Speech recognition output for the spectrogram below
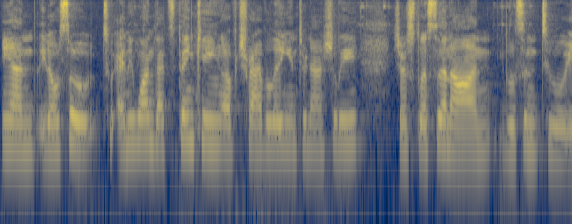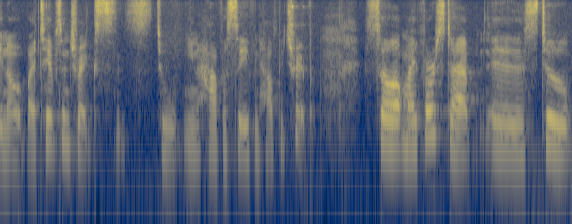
And, you know, so to anyone that's thinking of traveling internationally, just listen on, listen to, you know, my tips and tricks to, you know, have a safe and healthy trip. So my first step is to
